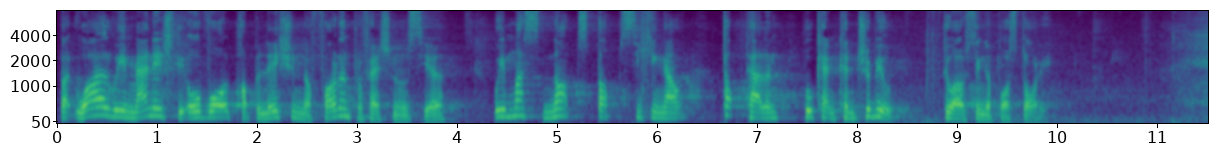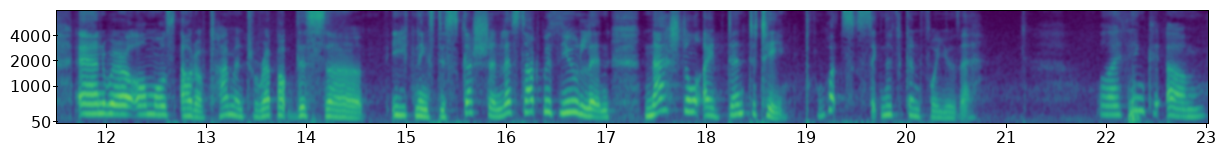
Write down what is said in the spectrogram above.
But while we manage the overall population of foreign professionals here, we must not stop seeking out top talent who can contribute to our Singapore story. And we're almost out of time. And to wrap up this uh, evening's discussion, let's start with you, Lynn. National identity. What's significant for you there? Well, I think um,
